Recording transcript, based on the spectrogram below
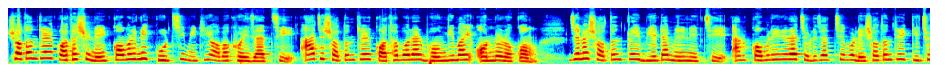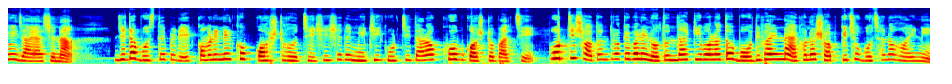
স্বতন্ত্রের কথা শুনে কমলিনী কুর্চি মিঠি অবাক হয়ে যাচ্ছে। আজ স্বতন্ত্রের কথা বলার ভঙ্গিমাই অন্যরকম, যেন স্বতন্ত্রই বিয়েটা মেনে নিচ্ছে। আর কমলিনীরা চলে যাচ্ছে বলে স্বতন্ত্রের কিছুই যায় আসে না। যেটা বুঝতে পেরে কমলিনীর খুব কষ্ট হচ্ছে। সেই সাথে মিঠি কুর্চি তারাও খুব কষ্ট পাচ্ছে। কুর্চি স্বতন্ত্রকে বলে, নতুন দা, কি বলতো? বৌদি ভাইয়ের না এখনও সব কিছু গোছানো হয়নি।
